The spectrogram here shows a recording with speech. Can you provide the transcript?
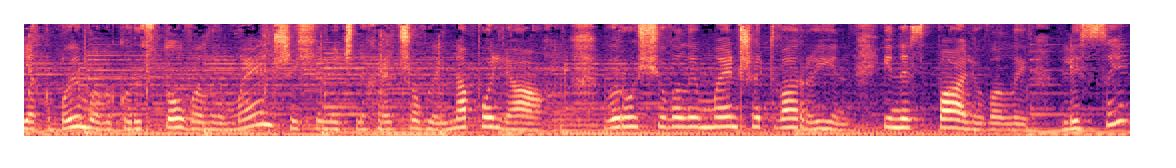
Якби ми використовували менше хімічних речовин на полях, вирощували менше тварин і не спалювали ліси,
